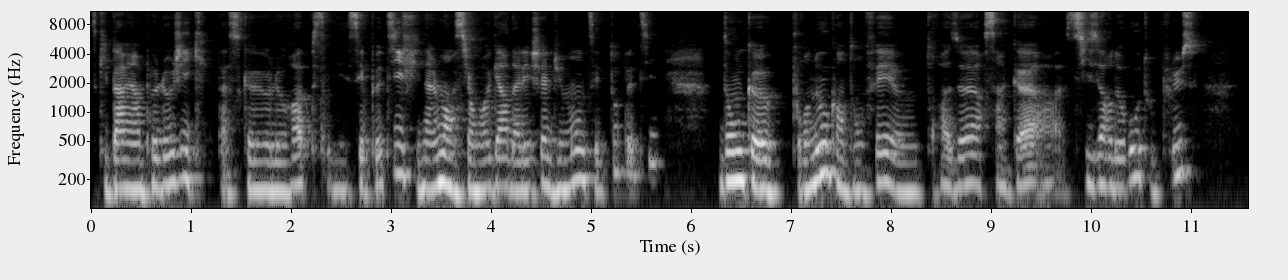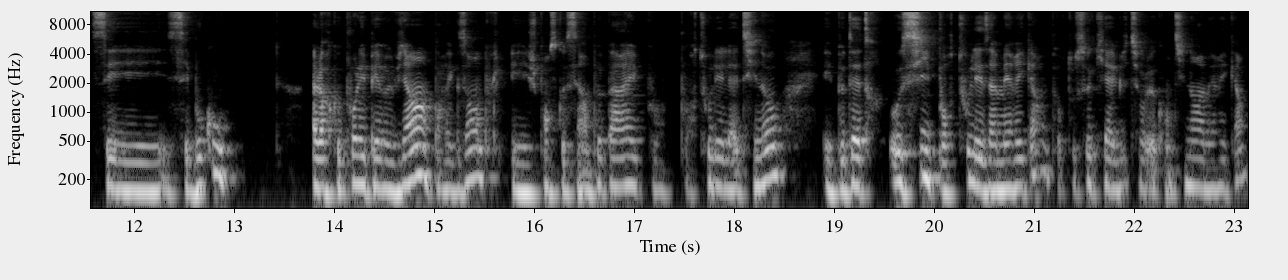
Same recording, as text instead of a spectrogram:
Ce qui paraît un peu logique parce que l'Europe, c'est petit finalement. Si on regarde à l'échelle du monde, c'est tout petit. Donc heu, pour nous, quand on fait, heu, 3 heures, 5 heures, 6 heures de route ou plus, c'est beaucoup. Alors que pour les Péruviens, par exemple, et je pense que c'est un peu pareil pour tous les latinos et peut-être aussi pour tous les Américains, pour tous ceux qui habitent sur le continent américain,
